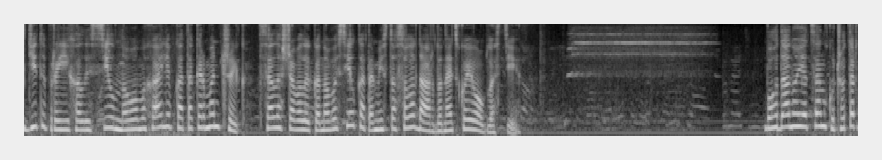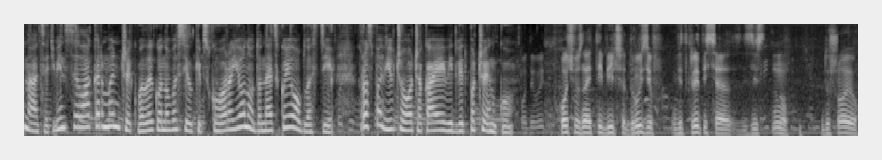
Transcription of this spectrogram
Діти приїхали з сіл Новомихайлівка та Керменчик, селища Велика Новосілка та міста Соледар Донецької області. Богдану Яценку 14. Він з села Керменчик Великоновосілківського району Донецької області. Розповів, чого чекає від відпочинку. Хочу знайти більше друзів, відкритися зі ну, душою,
